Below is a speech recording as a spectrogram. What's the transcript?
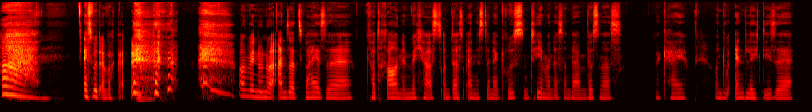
Ah, es wird einfach geil. und wenn du nur ansatzweise Vertrauen in mich hast und das eines deiner größten Themen ist in deinem Business, okay, und du endlich diese,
